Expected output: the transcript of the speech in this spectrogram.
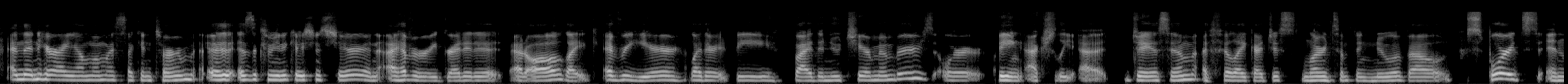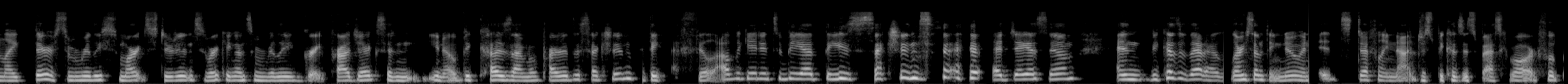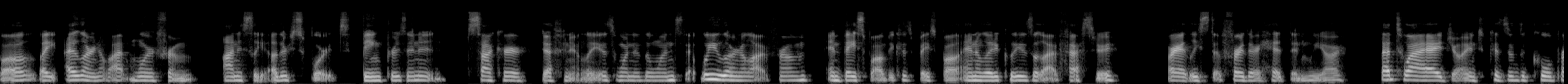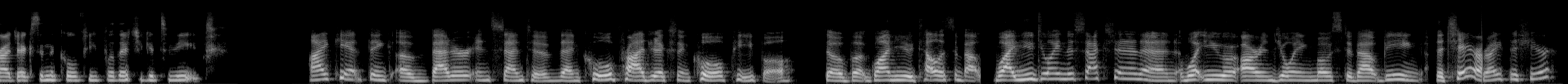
And then here I am on my second term as a communications chair, and I haven't regretted it at all. Like every year, whether it be by the new chair members or being actually at JSM, I feel like I just learned something new about sports. And like there are some really smart students working on some really great projects. And, you know, because I'm a part of the section, I think I feel obligated to be at these sections at JSM and because of that, I learned something new. And it's definitely not just because it's basketball or football. Like I learned a lot more from honestly other sports being presented. Soccer definitely is one of the ones that we learn a lot from, and baseball, because baseball analytically is a lot faster, or at least a further ahead than we are. That's why I joined because of the cool projects and the cool people that you get to meet. I can't think of better incentive than cool projects and cool people. So, but Guanyu, tell us about why you joined the section and what you are enjoying most about being the chair, right, this year?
